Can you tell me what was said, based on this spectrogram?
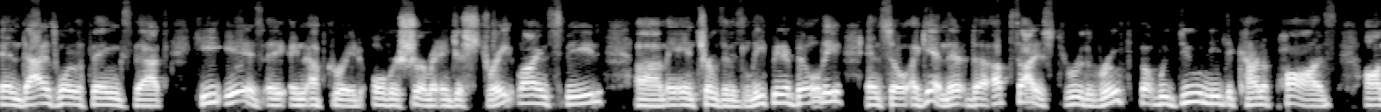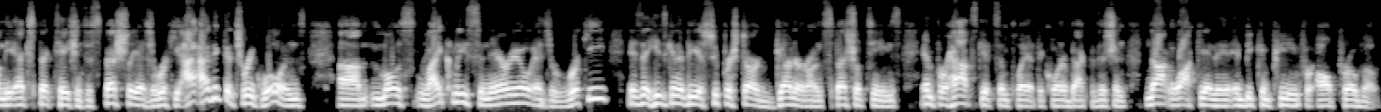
And that is one of the things that he is a, an upgrade over Sherman in just straight line speed um, in terms of his leaping ability. And so, again, the, the upside is through the roof, but we do need to kind of pause on the expectations, especially as a rookie. I, I think that Tariq Woolen's um, most likely scenario as a rookie is that he's going to be a superstar gunner on special teams and perhaps get some play at the cornerback position, not walk walk in and, and be competing for all pro votes.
